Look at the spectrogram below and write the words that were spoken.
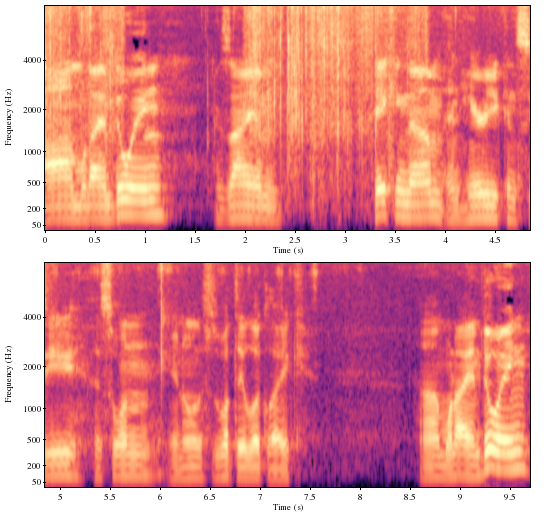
Um, what I am doing is I am taking them, and here you can see this one, you know, this is what they look like. Um, what I am doing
